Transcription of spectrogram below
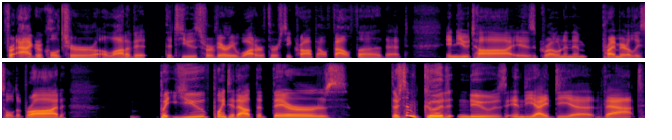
for agriculture, a lot of it that's used for very water thirsty crop, alfalfa, that in Utah is grown and then primarily sold abroad. But you've pointed out that there's there's some good news in the idea that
